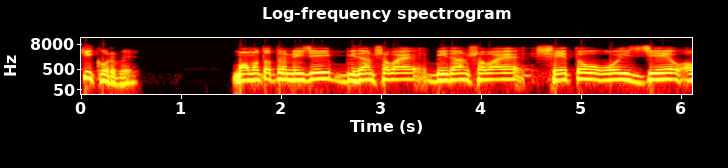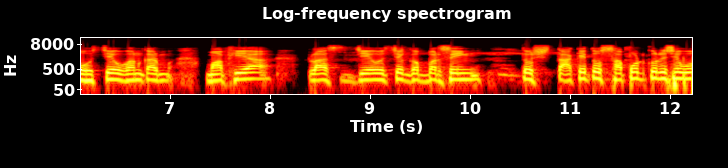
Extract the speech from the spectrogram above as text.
কি করবে? মমতা তো নিজেই বিধানসভায় বিধানসভায় সে তো ওই যে হচ্ছে ওখানকার মাফিয়া প্লাস যে হচ্ছে গব্বর সিং, তো তাকে তো সাপোর্ট করেছে ও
